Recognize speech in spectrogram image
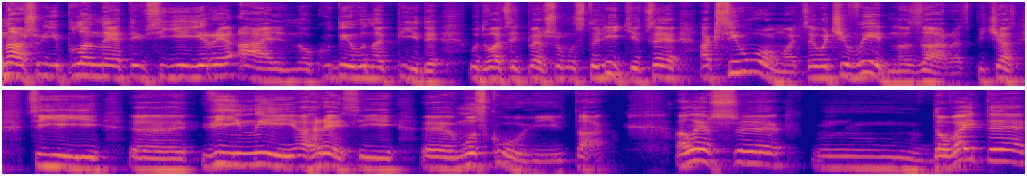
нашої планети всієї реально, куди вона піде у 21 столітті. Це аксіома, це очевидно зараз під час цієї е, війни і агресії е, Московії. Так. Але ж е, давайте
